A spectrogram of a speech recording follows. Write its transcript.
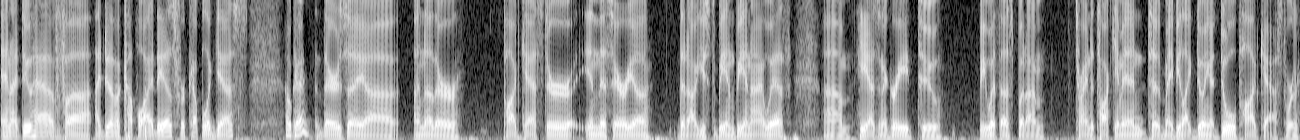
And I do have uh, I do have a couple ideas for a couple of guests. Okay. There's a uh, another podcaster in this area that I used to be in BNI with. Um, he hasn't agreed to be with us, but I'm trying to talk him in to maybe like doing a dual podcast where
